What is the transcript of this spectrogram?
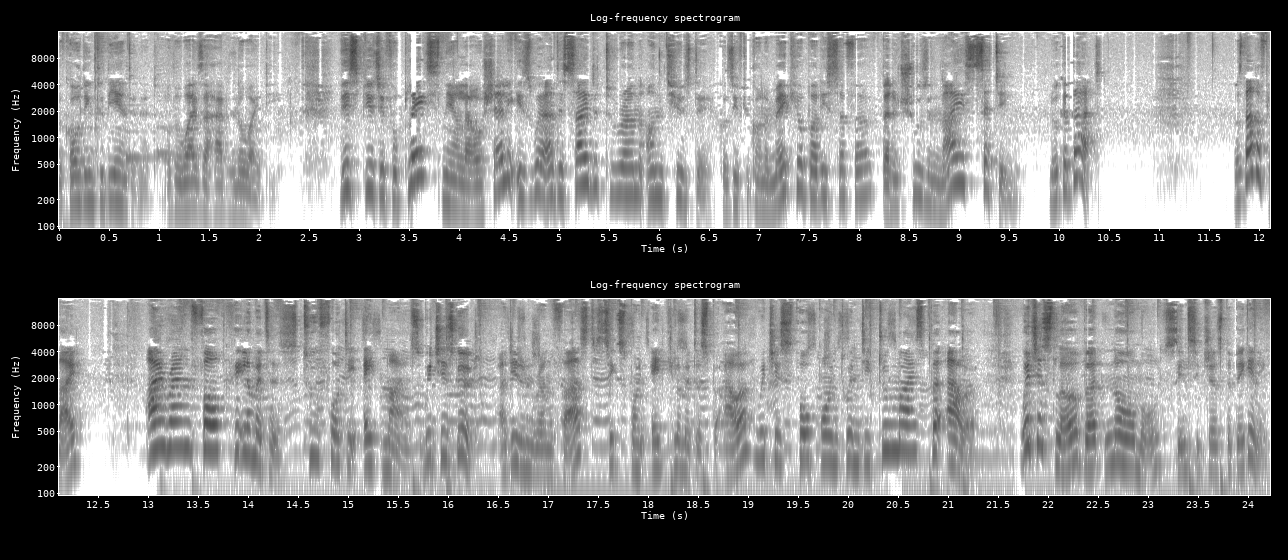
according to the internet, otherwise I had no idea. This beautiful place near La Rochelle is where I decided to run on Tuesday, because if you're gonna make your body suffer, better choose a nice setting. Look at that. Was that a fly? I ran 4 kilometers, 248 miles, which is good. I didn't run fast, 6.8 kilometers per hour, which is 4.22 miles per hour, which is slow but normal since it's just the beginning.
